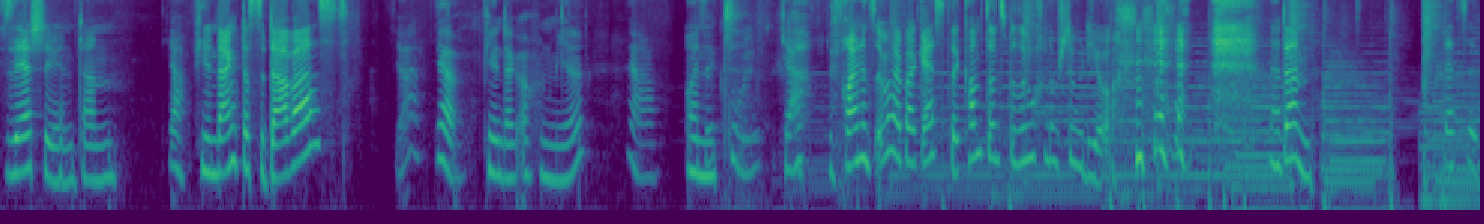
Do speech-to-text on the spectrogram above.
Sehr schön. Dann, ja, vielen Dank, dass du da warst. Ja. Ja, vielen Dank auch von mir. Ja. Und Sehr cool. ja, wir freuen uns immer über Gäste. Kommt uns besuchen im Studio. Na dann, that's it.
